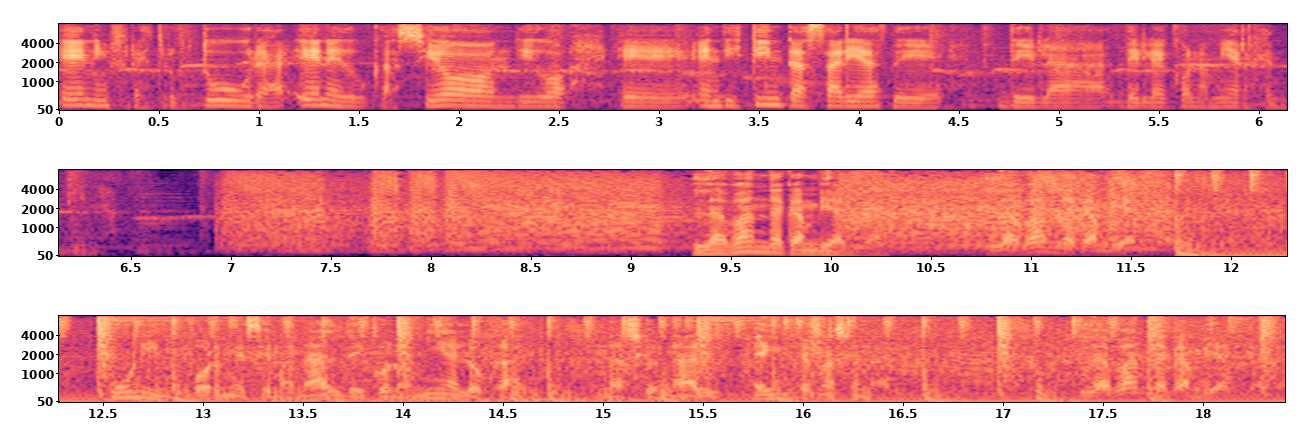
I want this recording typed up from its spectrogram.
en infraestructura, en educación, digo, eh, en distintas áreas de, la, de la economía argentina. La banda cambiaria. La banda cambiaria. Un informe semanal de economía local, nacional e internacional. La banda cambiaria.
